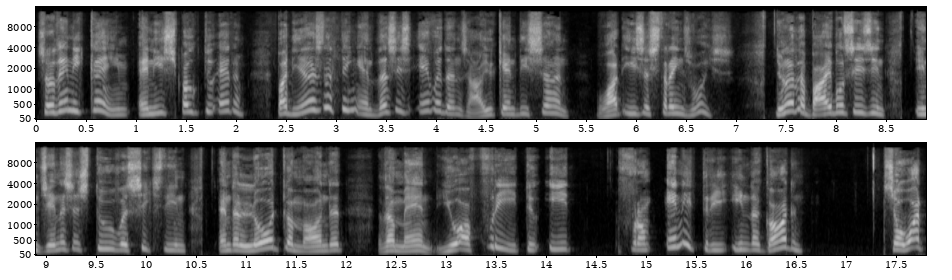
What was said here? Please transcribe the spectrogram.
So then he came and he spoke to Adam. But here's the thing, and this is evidence how you can discern what is a strange voice. You know, the Bible says in, in Genesis 2, verse 16, and the Lord commanded the man, You are free to eat from any tree in the garden. So, what?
